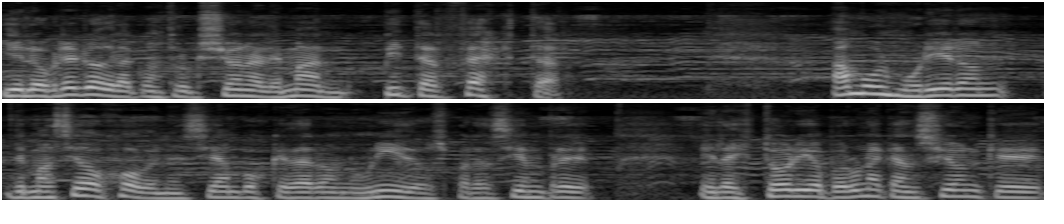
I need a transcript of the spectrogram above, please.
y el obrero de la construcción alemán Peter Fechter? Ambos murieron demasiado jóvenes y ambos quedaron unidos para siempre en la historia por una canción que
